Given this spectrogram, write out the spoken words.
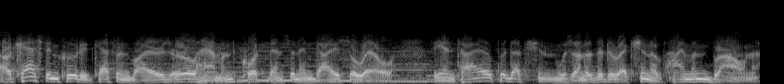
Our cast included Catherine Byron, Earl Hammond, Court Benson, and Guy Sorel. The entire production was under the direction of Himan Brown.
